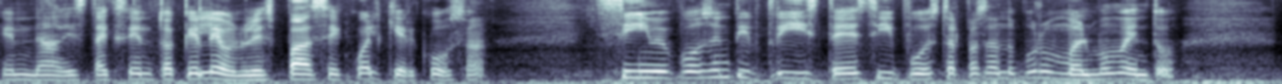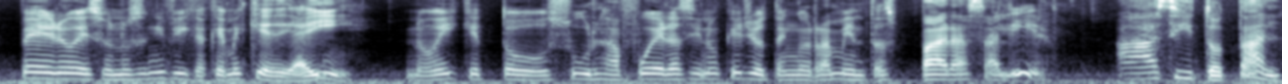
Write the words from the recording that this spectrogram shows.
que nadie está exento a que León les pase cualquier cosa. Sí me puedo sentir triste, sí puedo estar pasando por un mal momento, pero eso no significa que me quede ahí. ¿no? Y que todo surja afuera, sino que yo tengo herramientas para salir. Ah, sí, total.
